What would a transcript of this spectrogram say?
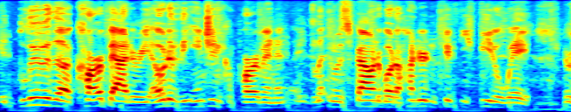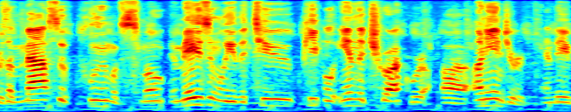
it blew the car battery out of the engine compartment and it was found about 150 feet away. There was a massive plume of smoke. Amazingly, the two people in the truck were uh, uninjured and they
